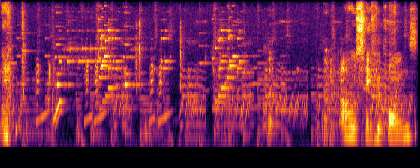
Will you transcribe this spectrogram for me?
Äh. Okay. Oh, save your coins.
